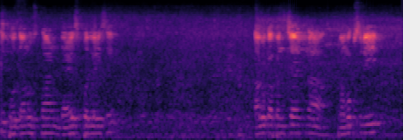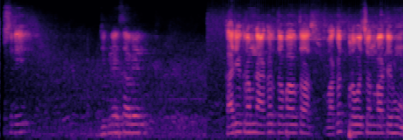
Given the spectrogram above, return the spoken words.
છે પોતાનું સ્થાન ડાયસ પર લેશે તાલુકા પંચાયતના પ્રમુખ શ્રી શ્રી જિજ્ઞેશાબેન કાર્યક્રમને આગળ ધપાવતા સ્વાગત પ્રવચન માટે હું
